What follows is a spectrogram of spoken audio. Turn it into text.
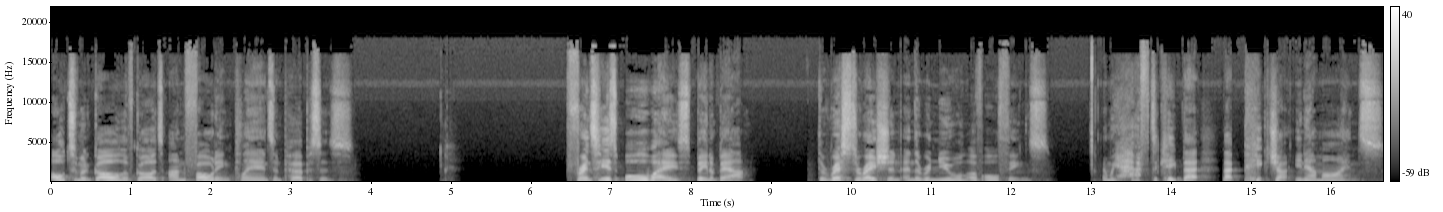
ultimate goal of God's unfolding plans and purposes. Friends, He has always been about the restoration and the renewal of all things. And we have to keep that, that picture in our minds.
